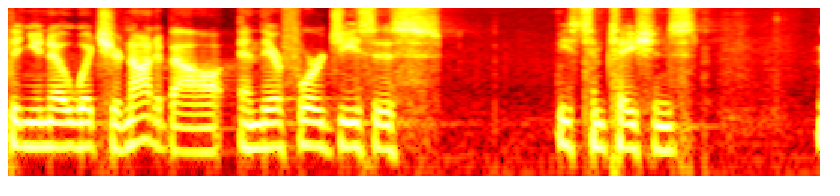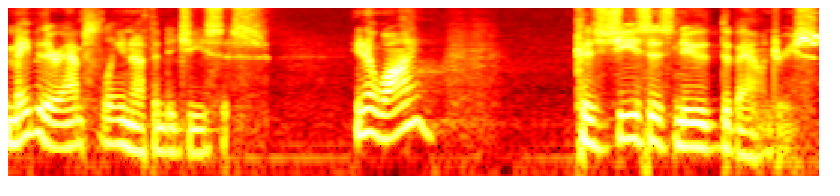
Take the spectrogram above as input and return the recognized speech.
then you know what you're not about, and therefore, Jesus, these temptations, maybe they're absolutely nothing to Jesus. You know why? Because Jesus knew the boundaries.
